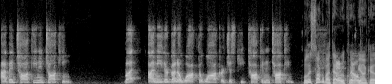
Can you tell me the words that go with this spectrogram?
I've been talking and talking, but I'm either going to walk the walk or just keep talking and talking. Well, let's talk about that And real quick, so- Bianca.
